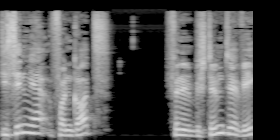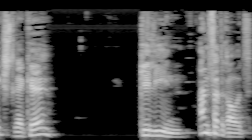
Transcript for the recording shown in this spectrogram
die sind mir von Gott für eine bestimmte Wegstrecke geliehen, anvertraut.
